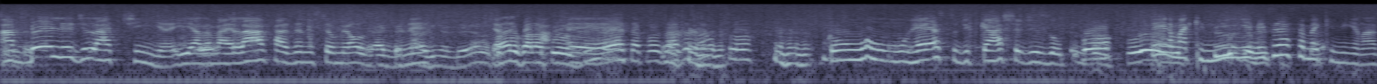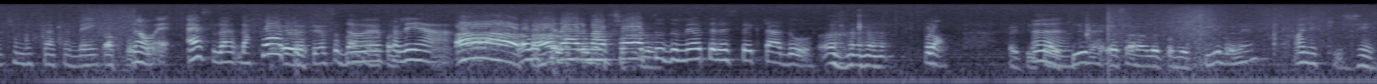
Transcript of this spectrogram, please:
Abelha de latinha. E ela vai lá fazendo o seu É melzinho, a né? carinha dela. Tá Ela pousada na tá- florzinha. É, tá pousada na flor. Com um, um resto de caixa de isopor. Tem a maquininha, me nesse- empresta a maquininha lá, deixa eu mostrar também. A foto. Não, é essa da, da foto? É, tem essa bacana, eu tá. falei, ah, Ah, vamos tá, tirar uma foto do meu telespectador. Pronto. Ah. tá aqui, né? Essa locomotiva, né? Olha aqui, gente.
